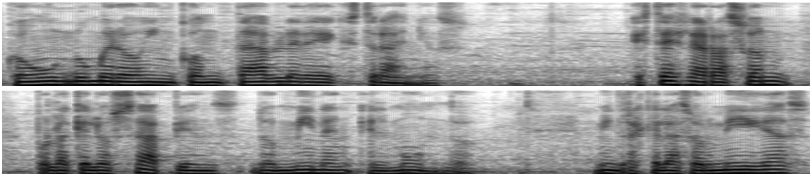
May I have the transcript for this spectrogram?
con un número incontable de extraños. Esta es la razón por la que los sapiens dominan el mundo, mientras que las hormigas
